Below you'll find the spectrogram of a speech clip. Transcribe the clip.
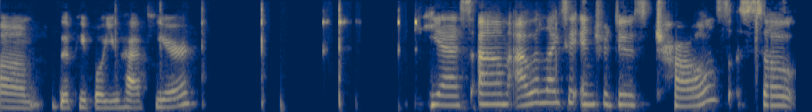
um, the people you have here. Yes, um, I would like to introduce Charles. So,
